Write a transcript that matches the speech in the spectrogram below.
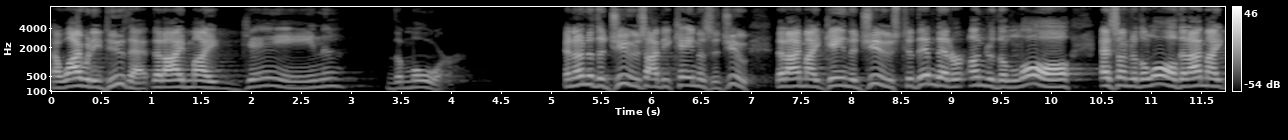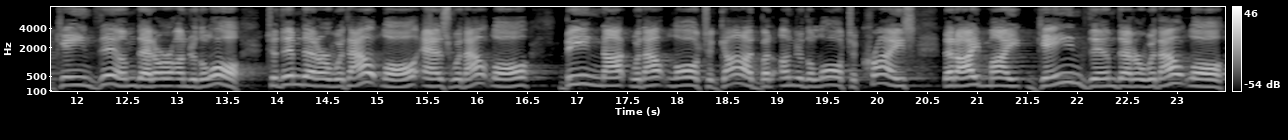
Now, why would he do that? That I might gain the more. And under the Jews, I became as a Jew, that I might gain the Jews. To them that are under the law, as under the law, that I might gain them that are under the law. To them that are without law, as without law, being not without law to God, but under the law to Christ, that I might gain them that are without law.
